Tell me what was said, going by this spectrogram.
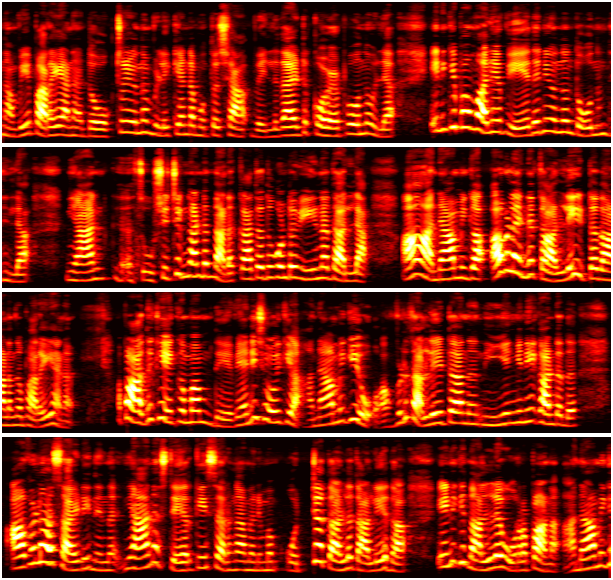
നവ്യ പറയാണ് ഡോക്ടറെ ഒന്നും വിളിക്കേണ്ട മുത്തശ്ശ വലുതായിട്ട് കുഴപ്പമൊന്നുമില്ല. എനിക്കിപ്പം വലിയ വേദനയൊന്നും തോന്നുന്നില്ല. ഞാൻ സൂക്ഷിച്ചും കണ്ടും നടക്കാത്തത് കൊണ്ട് വീണതല്ല. ആ അനാമിക അവൾ എന്നെ തള്ളിയിട്ടതാണെന്ന് പറയാണ്. അപ്പോൾ അത് കേൾക്കുമ്പം ദേവയാനി ചോദിക്കുക അനാമികയോ അവൾ തള്ളിയിട്ടാന്ന് നീ എങ്ങനെയാ കണ്ടത്? അവൾ ആ സൈഡിൽ നിന്ന് ഞാൻ ആ സ്റ്റെയർ കേസ് ഇറങ്ങാൻ വരുമ്പം ഒറ്റ തള്ളു തള്ളിയതാ. എനിക്ക് നല്ല ഉറപ്പാണ്. അനാമിക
